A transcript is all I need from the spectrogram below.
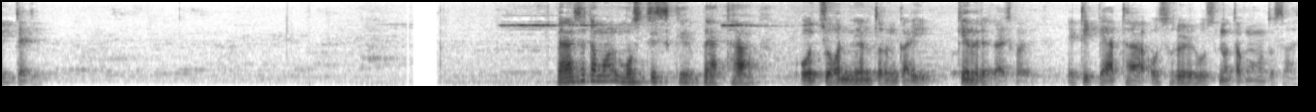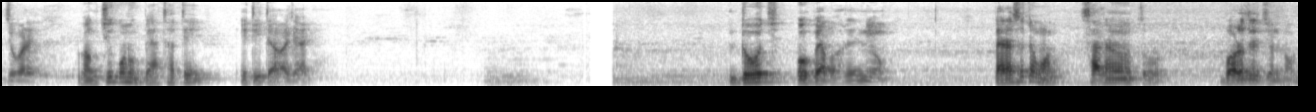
ইত্যাদি। প্যারাসিটামল মস্তিষ্কের ব্যথা ও জ্বর নিয়ন্ত্রণকারী কেন্দ্রে কাজ করে। এটি ব্যথা ও শরীরের উষ্ণতা কমাতে সাহায্য করে এবং যে কোনো ব্যথাতে এটি দেওয়া যায়। ডোজ ও ব্যবহারের নিয়ম। প্যারাসিটামল সাধারণত বড়দের জন্য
